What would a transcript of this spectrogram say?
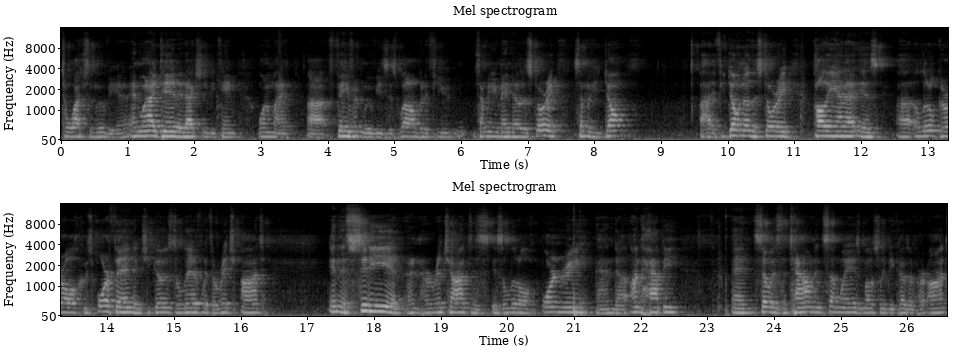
to watch the movie. And, and, when I did, it actually became one of my uh, favorite movies as well. But if you, some of you may know the story, some of you don't. Uh, if you don't know the story, Pollyanna is uh, a little girl who's orphaned, and she goes to live with a rich aunt in this city, and, and her rich aunt is, is a little ornery and uh, unhappy. And so is the town in some ways, mostly because of her aunt,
